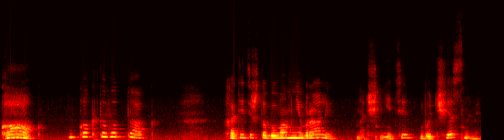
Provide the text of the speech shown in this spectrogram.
Как? Ну как-то вот так. Хотите, чтобы вам не врали? Начните быть честными.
